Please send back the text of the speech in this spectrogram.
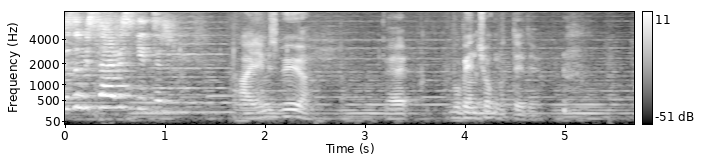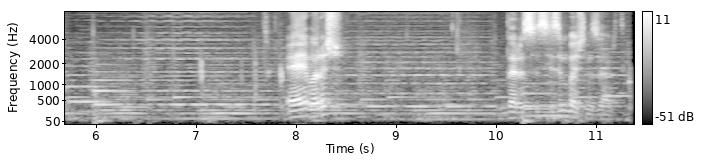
Kızım bir servis getir. Ailemiz büyüyor ve bu beni çok mutlu ediyor. Ee Barış? Darısı sizin başınıza artık.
